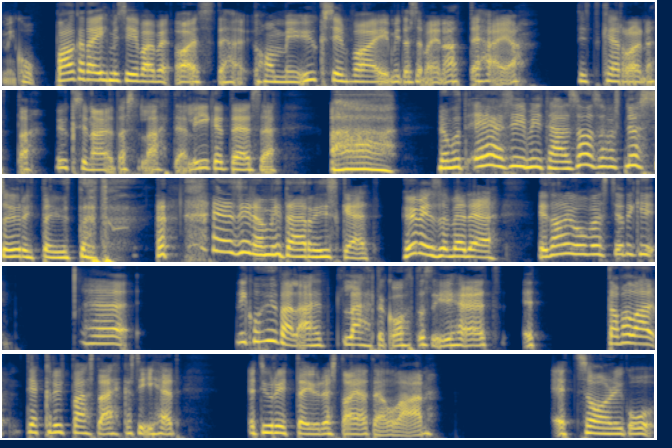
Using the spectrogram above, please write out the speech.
niinku palkata ihmisiä vai aiotko tehdä hommia yksin vai mitä sä meinaat tehdä. Ja sitten kerroin, että yksin aion tästä lähteä liikenteeseen. Ah, no mutta ei siinä mitään, se on semmoista nössöyrittäjyyttä, että ei siinä ole mitään riskejä, hyvin se menee. Ja tämä oli mun mielestä jotenkin äh, niin kuin hyvä lähtökohta siihen, että, että tavallaan, tiedätkö, nyt päästään ehkä siihen, että, että yrittäjyydestä ajatellaan, että se on niin kuin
